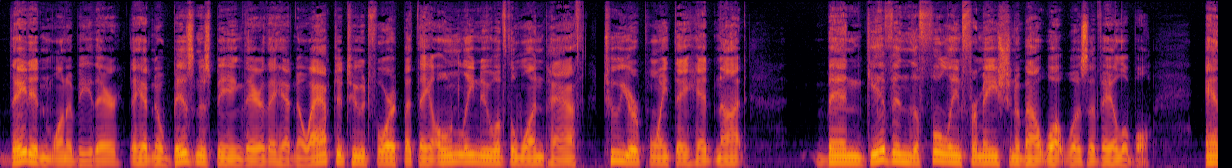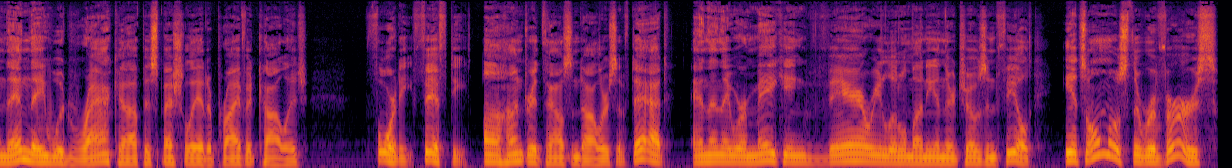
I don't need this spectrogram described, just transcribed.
they didn't want to be there. They had no business being there. They had no aptitude for it, but they only knew of the one path. To your point, they had not been given the full information about what was available. And then they would rack up, especially at a private college, forty, fifty, a hundred thousand dollars of debt, and then they were making very little money in their chosen field. It's almost the reverse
